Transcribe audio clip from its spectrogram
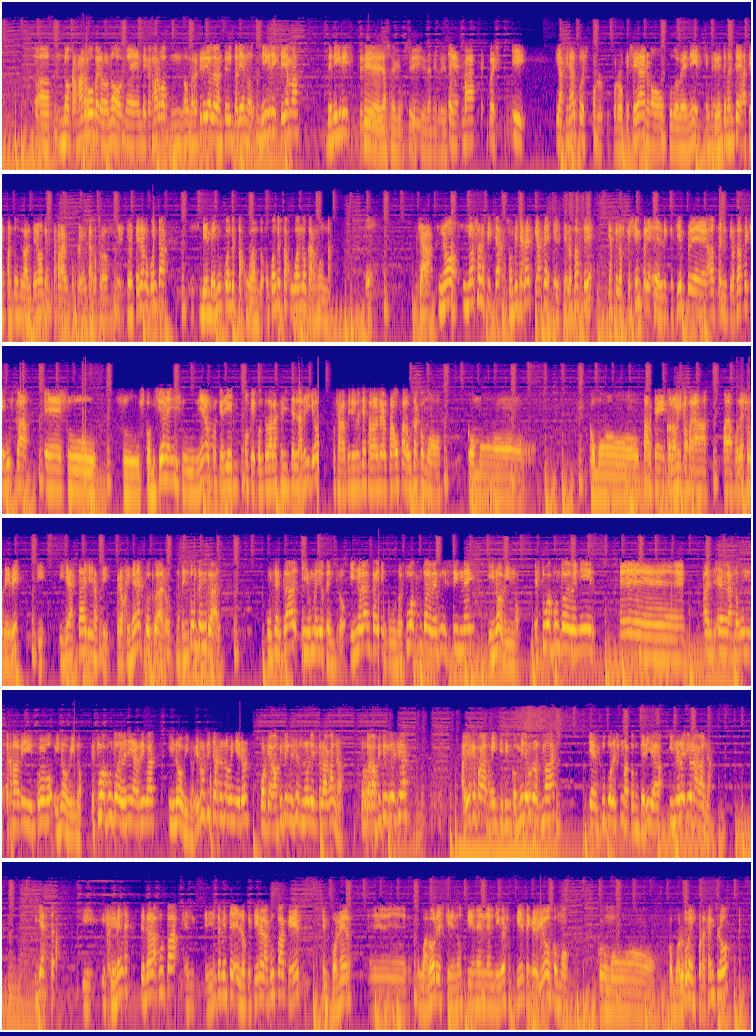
ah, no, Camargo, pero no, me- de Camargo, no, me refiero yo al delantero italiano. Nigris se llama, de Nigris. De Sí, Nigris. eh, ya sé que sí, Sí. sí, Dani Gris. Eh, va, pues, y, y al final, pues, por, por lo que sea, no pudo venir. Evidentemente, hacía falta un delantero que sea para complementarlo. Pero si os estáis dando cuenta, Bienvenú cuándo está jugando, o cuándo está jugando Carmona. Eh, sea, no, no son fichajes, son fichajes que hace el que los hace, que hace los que siempre, el que siempre hace el que los hace, que busca eh, su, sus comisiones y su dinero, porque yo creo que con toda la crisis del ladrillo, pues Agapito Iglesias ahora el Real Zaragoza lo usa como como como parte económica para, para poder sobrevivir. Y, y ya está y es así. Pero Jiménez fue claro. Necesito un central un central y un medio centro. Y no le han traído ninguno. Estuvo a punto de venir Sidney y no vino. Estuvo a punto de venir eh, en la segunda Javi Fuego y no vino. Estuvo a punto de venir Arribas y no vino. Y esos fichajes no vinieron porque a Agapito Iglesias no le dio la gana. Porque a Agapito Iglesias había que pagar 25.000 euros más, que en fútbol es una tontería, y no le dio la gana. Y ya está. Y Jiménez tendrá la culpa, en- evidentemente, en lo que tiene la culpa, que es en poner eh, jugadores que no tienen el nivel suficiente, creo yo, como como como Rubén, por ejemplo,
